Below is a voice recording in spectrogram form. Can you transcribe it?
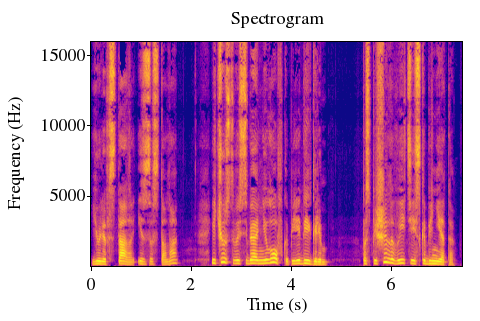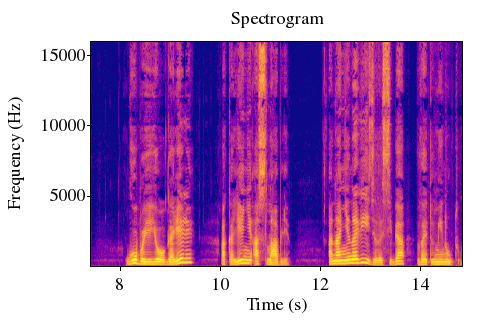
Юля встала из-за стола и, чувствуя себя неловко перед Игорем, поспешила выйти из кабинета. Губы ее горели, а колени ослабли. Она ненавидела себя в эту минуту.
